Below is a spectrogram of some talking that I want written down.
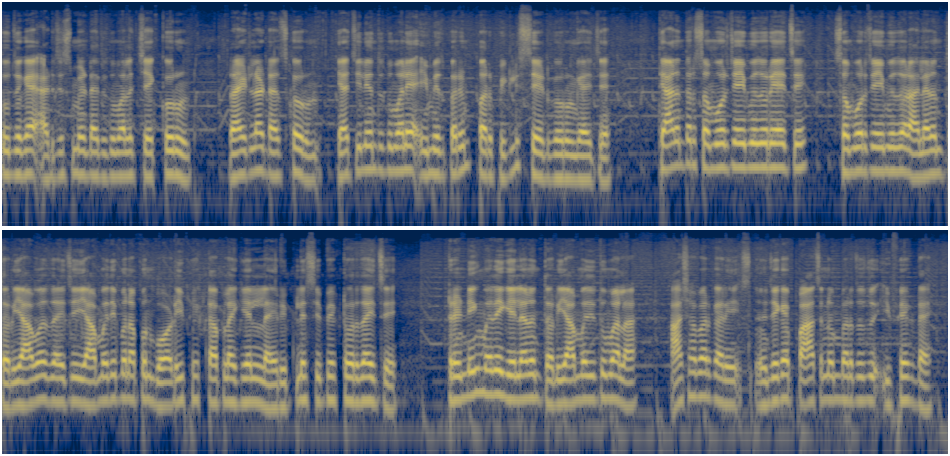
तो जो काही ॲडजस्टमेंट आहे तो तुम्हाला चेक करून राईटला टच करून याची लेंथ तुम्हाला या इमेजपर्यंत परफेक्टली सेट करून घ्यायचे. त्यानंतर समोरच्या इमेजवर यायचे. समोरच्या इमेजवर आल्यानंतर यावर जायचे. यामध्ये पण आपण बॉडी इफेक्ट अप्लाय केलेला आहे. रिप्लेस इफेक्टवर जायचे. ट्रेंडिंगमध्ये गेल्यानंतर यामध्ये तुम्हाला अशा प्रकारे जे काही पाच नंबरचा जो इफेक्ट आहे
